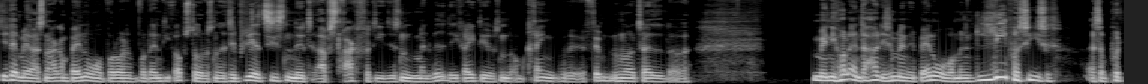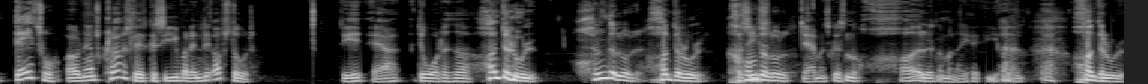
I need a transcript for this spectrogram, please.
det der med at snakke om bandord, hvor, hvordan de opstod og sådan noget, det bliver tit sådan lidt abstrakt, fordi det er sådan, man ved det ikke rigtigt, det er sådan omkring øh, 1500-tallet. Og... Men i Holland, der har de simpelthen et bandord, hvor man lige præcis, altså på dato og nærmest klokkeslæt kan sige, hvordan det opstået. Det er det ord, der hedder Hondelul. Hondelul. Hondelul. Præcis. Hondelul. Ja, man skal sådan holde lidt, når man er i, Holland. Ja, ja. Hondelul.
